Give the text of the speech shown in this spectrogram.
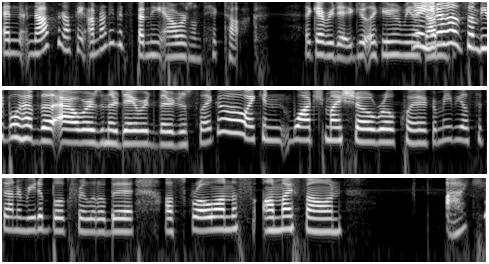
And not for nothing, I'm not even spending hours on TikTok like every day. Like you know what I mean? Yeah, Like, you know I'm- how some people have the hours in their day where they're just like, oh, I can watch my show real quick, or maybe I'll sit down and read a book for a little bit. I'll scroll on the f- on my phone. I can't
